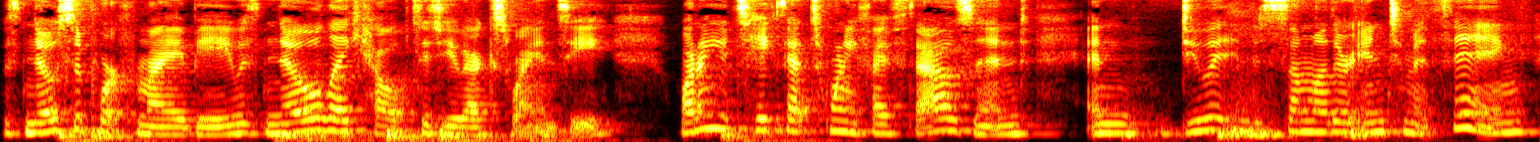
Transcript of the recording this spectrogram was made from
with no support from IAB, with no like help to do X, Y, and Z. Why don't you take that twenty five thousand and do it into some other intimate thing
